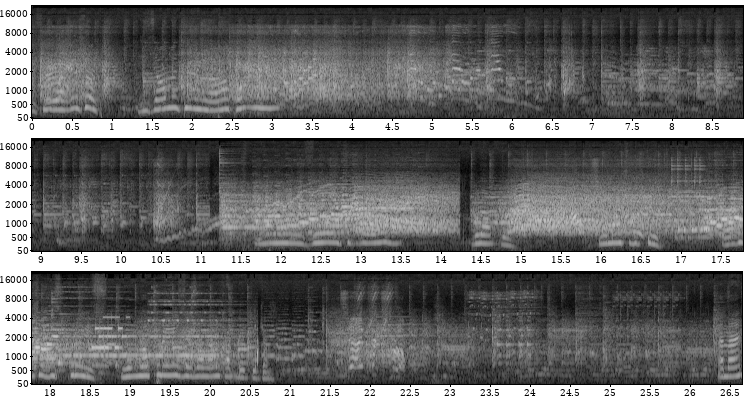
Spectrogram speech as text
Bir şey arkadaşlar. Bizi anlatıyor ya. Korkmayın. Maç bitti. Arkadaşlar biz proyuz. Yorumlar proyuz ve zamanı katleteceğim. Hemen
